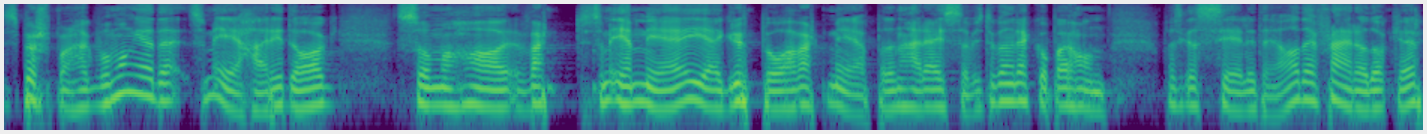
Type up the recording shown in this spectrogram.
spørsmål her. Hvor mange er det som er her i dag, som, vært, som er med i ei gruppe og har vært med på denne reisa? Hvis du kan rekke opp ei hånd. bare skal se litt. Ja, det er flere av dere.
